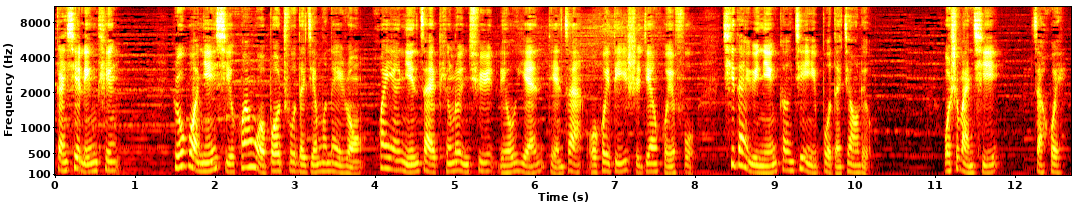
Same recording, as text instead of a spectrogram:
感谢聆听。如果您喜欢我播出的节目内容，欢迎您在评论区留言点赞，我会第一时间回复。期待与您更进一步的交流。我是婉琪，再会。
